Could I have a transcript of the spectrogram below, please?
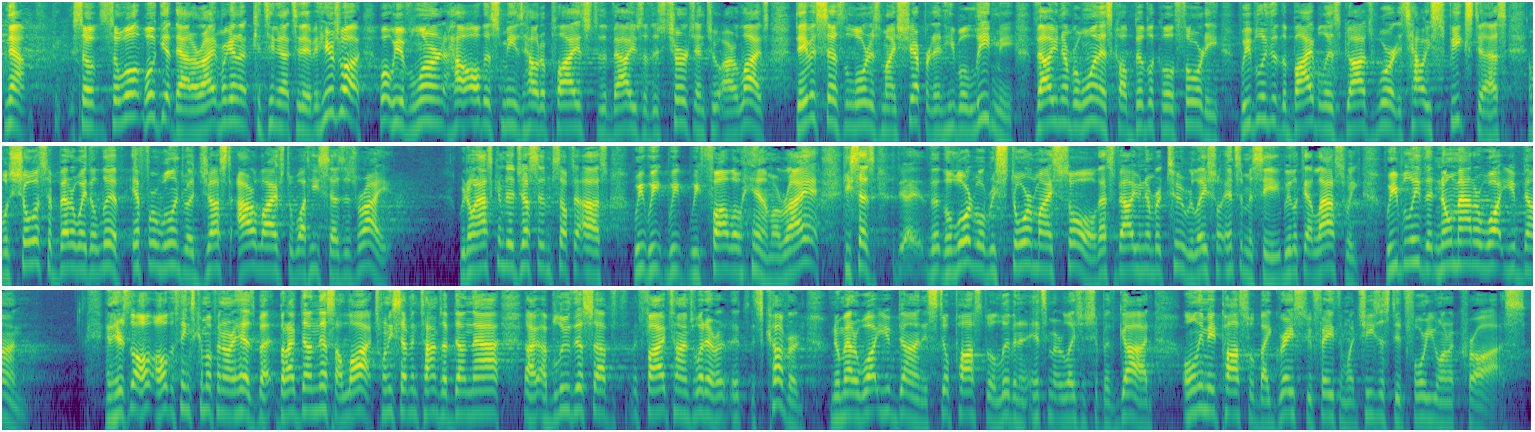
Now, so, so we'll, we'll get that, all right? And we're going to continue that today. But here's what, what we have learned how all this means, how it applies to the values of this church and to our lives. David says, The Lord is my shepherd and he will lead me. Value number one is called biblical authority. We believe that the Bible is God's word, it's how he speaks to us and will show us a better way to live if we're willing to adjust our lives to what he says is right. We don't ask him to adjust himself to us. We, we, we, we follow him, all right? He says, the, the Lord will restore my soul. That's value number two, relational intimacy. We looked at last week. We believe that no matter what you've done, and here's all, all the things come up in our heads, but, but I've done this a lot. 27 times I've done that. I, I blew this up five times, whatever. It, it's covered. No matter what you've done, it's still possible to live in an intimate relationship with God, only made possible by grace through faith in what Jesus did for you on a cross.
